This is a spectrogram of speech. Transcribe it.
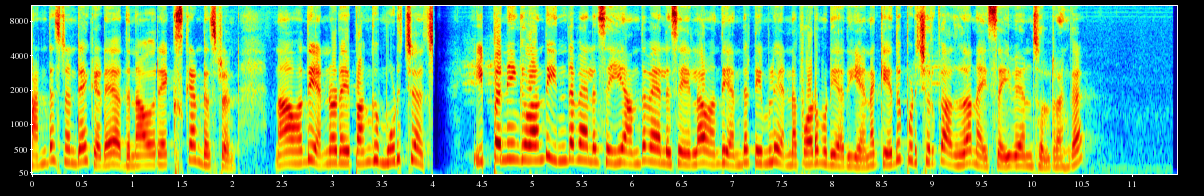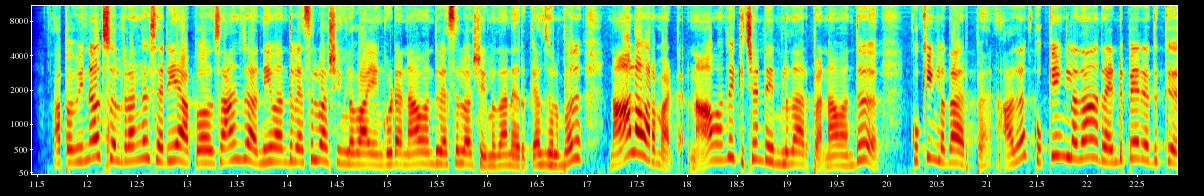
கண்டஸ்டண்ட்டே கிடையாது. நான் ஒரு எக்ஸ் கண்டஸ்டன்ட் நான் வந்து என்னுடைய பங்கு முடிச்சாச்சு. இப்போ நீங்கள் வந்து இந்த வேலை செய்ய அந்த வேலை செய்யலாம் வந்து எந்த டீம்லையும் என்ன போட முடியாது. எனக்கு எது பிடிச்சிருக்கோ அதுதான் நான் செய்வேன்னு சொல்கிறாங்க அப்போ வினோத் சொல்கிறாங்க சரியா அப்போ சாயந்தரம் நீ வந்து வெசல் வாஷிங்கில் வா என் கூட. நான் வந்து வெசல் வாஷிங்கில் தானே இருக்கேன்னு சொல்லும்போது நானும் வரமாட்டேன். நான் வந்து கிச்சன் டீமில் தான் இருப்பேன். நான் வந்து குக்கிங்கில் தான் இருப்பேன். அதான் குக்கிங்கில் தான் ரெண்டு பேர் எதுக்கு?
